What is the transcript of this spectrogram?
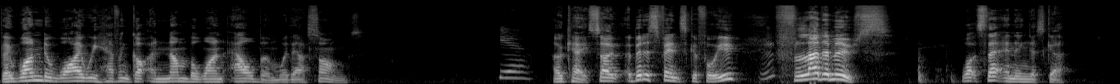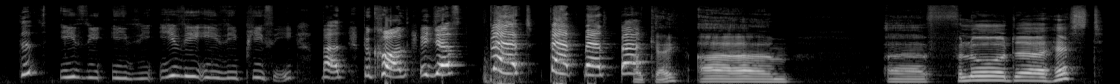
They wonder why we haven't got a number one album with our songs. Yeah. Okay, so a bit of Svenska for you. Fladamus. What's that in Engelska? That's easy, easy, easy, easy peasy. But because it just pat, pat, pat, pat. Okay. Um, uh, Flodhäst?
